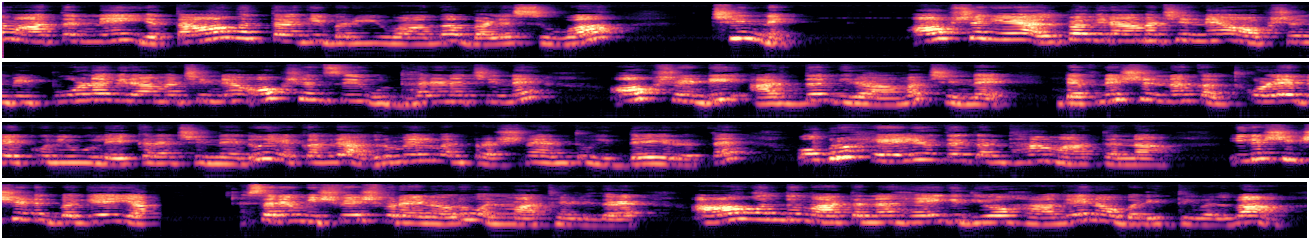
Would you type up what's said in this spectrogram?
ಮಾತನ್ನೇ ಯಥಾವತ್ತಾಗಿ ಬರೆಯುವಾಗ ಬಳಸುವ ಚಿಹ್ನೆ. ಆಪ್ಷನ್ ಎ ಅಲ್ಪ ವಿರಾಮ ಚಿಹ್ನೆ, ಆಪ್ಷನ್ ಬಿ ಪೂರ್ಣ ವಿರಾಮ ಚಿಹ್ನೆ, ಆಪ್ಷನ್ ಸಿ ಉದ್ಧರಣ ಚಿಹ್ನೆ, ಆಪ್ಷನ್ ಡಿ ಅರ್ಧ ವಿರಾಮ ಚಿಹ್ನೆ. ಡೆಫಿನೇಷನ್ನ ಕಲ್ತ್ಕೊಳ್ಳೇಬೇಕು ನೀವು ಲೇಖನ ಚಿಹ್ನೆದು ಯಾಕಂದ್ರೆ ಅದ್ರ ಮೇಲೆ ಒಂದ್ ಪ್ರಶ್ನೆ ಅಂತೂ ಇದ್ದೇ ಇರುತ್ತೆ. ಒಬ್ರು ಹೇಳಿರ್ತಕ್ಕಂತಹ ಮಾತನ್ನ, ಈಗ ಶಿಕ್ಷಣದ ಬಗ್ಗೆ ಯಾ ಸರ್ ಎಂ ವಿಶ್ವೇಶ್ವರಯ್ಯನವರು ಒಂದ್ ಮಾತು ಹೇಳಿದ್ದಾರೆ. ಆ ಒಂದು ಮಾತನ್ನ ಹೇಗಿದೆಯೋ ಹಾಗೆ ನಾವು ಬರಿತೀವಲ್ವಾ?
